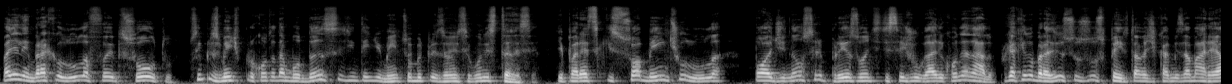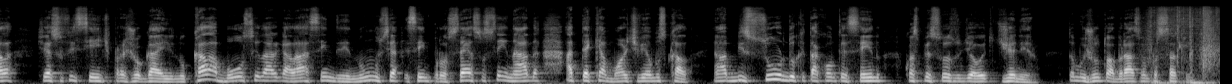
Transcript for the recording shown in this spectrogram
Vale lembrar que o Lula foi solto simplesmente por conta da mudança de entendimento sobre prisão em segunda instância. E parece que somente o Lula pode não ser preso antes de ser julgado e condenado. Porque aqui no Brasil, se o suspeito estava de camisa amarela, já é suficiente para jogar ele no calabouço e largar lá sem denúncia, sem processo, sem nada, até que a morte venha buscá-lo. É um absurdo o que está acontecendo com as pessoas do dia 8 de janeiro. Tamo junto, um abraço, vamos processar tudo.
